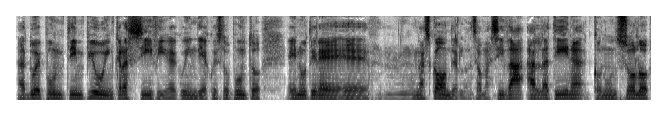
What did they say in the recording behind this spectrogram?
a due punti in più in classifica, quindi a questo punto è inutile eh, nasconderlo, insomma si va a Latina con un solo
